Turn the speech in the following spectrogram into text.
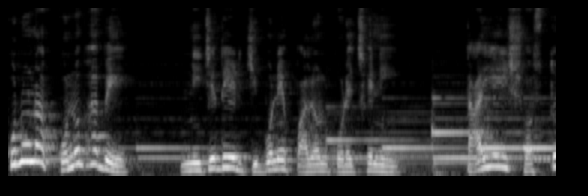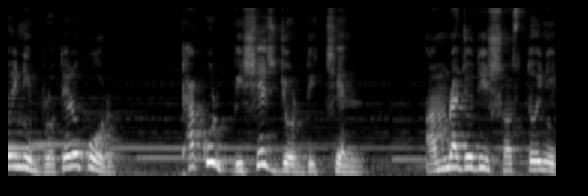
কোনো না কোনোভাবে নিজেদের জীবনে পালন করেছেনই। তাই এই সস্তৈনী ব্রতের ওপর ঠাকুর বিশেষ জোর দিচ্ছেন। আমরা যদি সস্তৈনী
